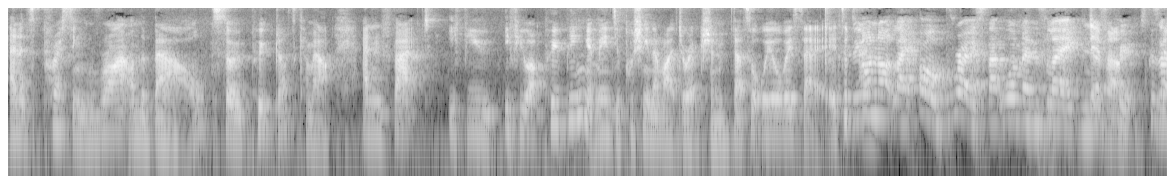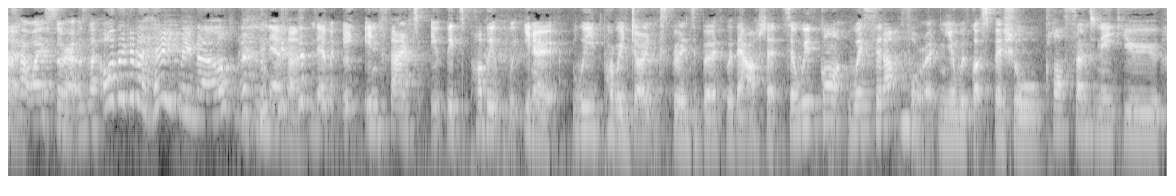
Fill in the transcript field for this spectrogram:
and it's pressing right on the bowel, so poop does come out. And in fact, if you if you are pooping, it means you're pushing in the right direction. That's what we always say. It's a You're not like, oh, gross, that woman's like Never. Because that's No. how I saw it. I was like, oh, they're going to hate me now. never, never. It, in fact, it, it's probably you know we probably don't experience a birth without it. So we've got we're set up for it. You know, we've got special cloths underneath you.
